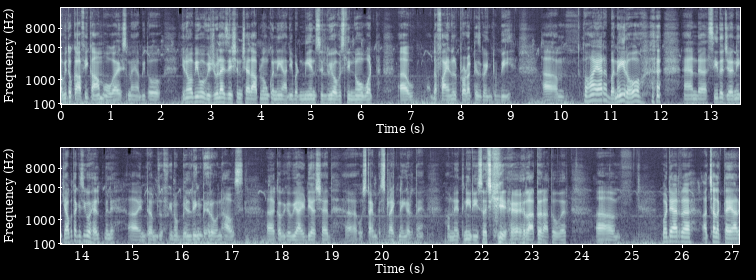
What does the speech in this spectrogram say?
अभी तो काफ़ी काम होगा इसमें, अभी तो यू नो अभी वो विजुअलाइजेशन शायद आप लोगों को नहीं आ रही but me and Sylvi obviously know what the final product is going to be तो हाँ यार बने ही रहो। एंड सी द जर्नी क्या पता किसी को हेल्प मिले in terms of you know building their own house कभी कभी आइडिया शायद uh, उस टाइम पे स्ट्राइक नहीं करते हैं। हमने इतनी रिसर्च की है रातों रातों भर बट यार uh, अच्छा लगता है यार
